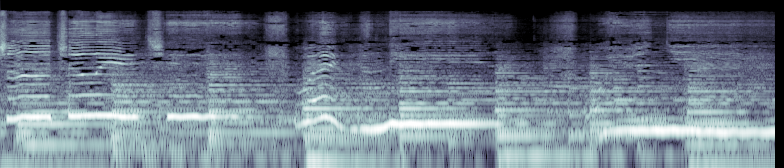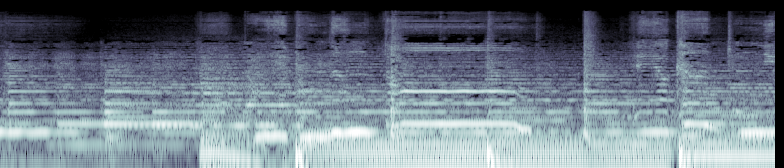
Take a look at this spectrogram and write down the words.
失去力气，为了你，我愿意。动也不能动，也要看着你，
